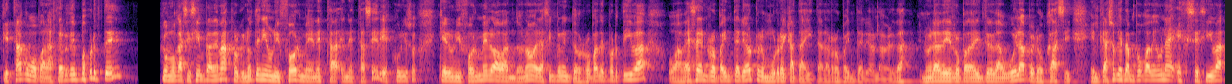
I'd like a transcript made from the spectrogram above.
que está como para hacer deporte como casi siempre además, porque no tenía uniforme en esta, en esta serie. Es curioso que el uniforme lo abandonó, era simplemente ropa deportiva o a veces en ropa interior, pero muy recatadita la ropa interior, la verdad. No era de ropa de entre de abuela, pero casi. El caso que tampoco había una excesiva,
